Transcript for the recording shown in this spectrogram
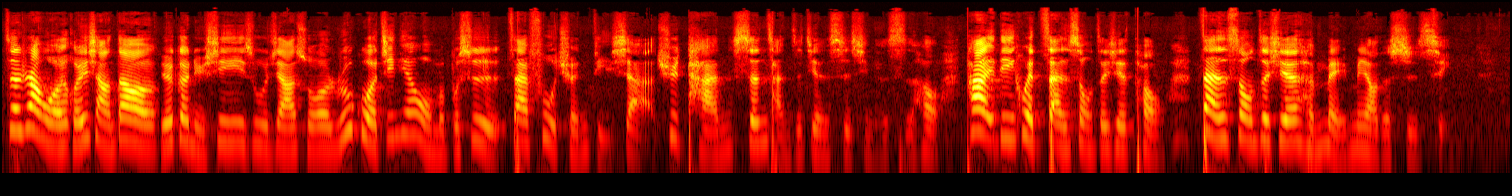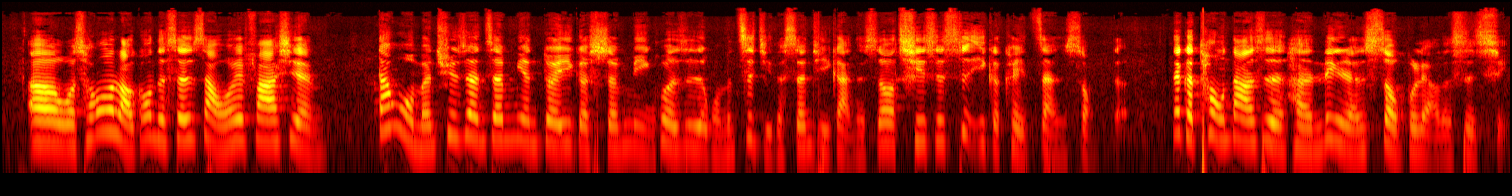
这让我回想到有一个女性艺术家说，如果今天我们不是在父权底下去谈生产这件事情的时候，她一定会赞颂这些痛，赞颂这些很美妙的事情。呃，我从我老公的身上，我会发现，当我们去认真面对一个生命，或者是我们自己的身体感的时候，其实是一个可以赞颂的。那个痛当然是很令人受不了的事情，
